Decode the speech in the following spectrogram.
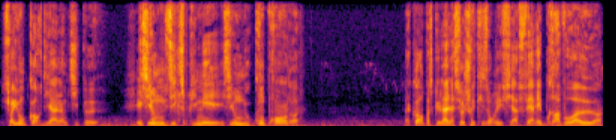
Soyons cordiales un petit peu. Essayons de nous exprimer, essayons de nous comprendre. D'accord? Parce que là, la seule chose qu'ils ont réussi à faire, et bravo à eux, hein,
